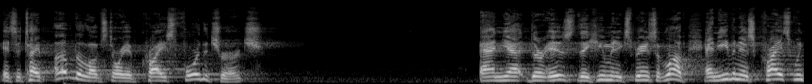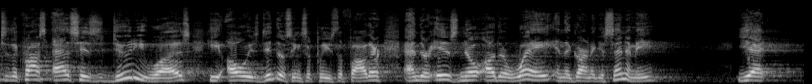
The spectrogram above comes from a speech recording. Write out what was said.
it's a type of the love story of Christ for the church and yet there is the human experience of love. And even as Christ went to the cross as his duty was, he always did those things to please the Father. And there is no other way in the Garden of Gethsemane. Yet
